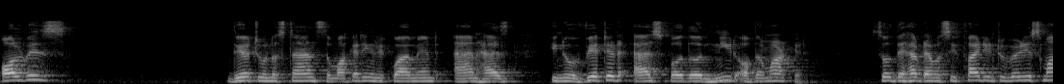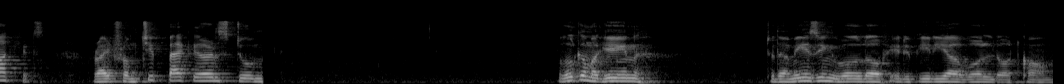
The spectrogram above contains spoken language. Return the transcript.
always there to understand the marketing requirement and has innovated as per the need of the market. So they have diversified into various markets, right from chip packers to Welcome again to the amazing world of edupediaworld.com,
